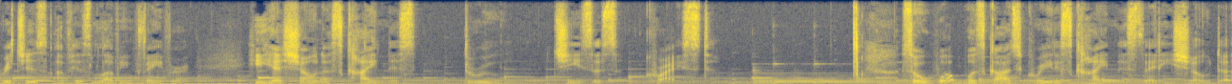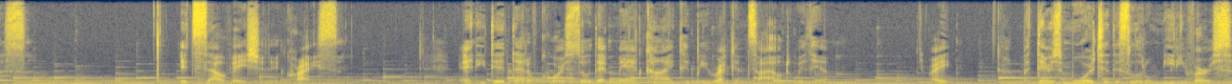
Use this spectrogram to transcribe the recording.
riches of His loving favor. He has shown us kindness through Jesus Christ. So, what was God's greatest kindness that He showed us? It's salvation in Christ. And He did that, of course, so that mankind could be reconciled with Him. Right? But there's more to this little meaty verse.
